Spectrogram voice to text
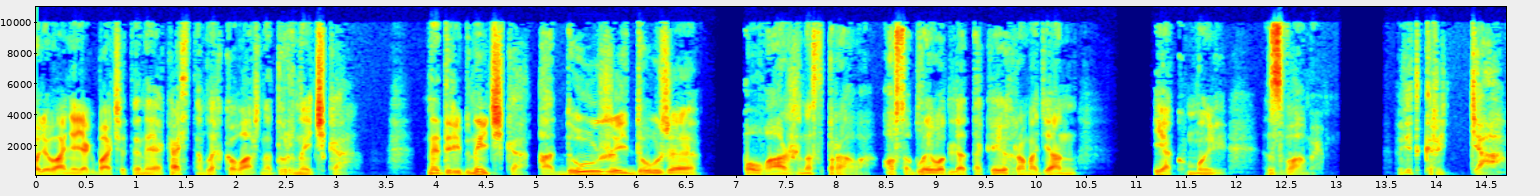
Полювання, як бачите, не якась там легковажна дурничка, не дрібничка, а дуже й дуже поважна справа, особливо для таких громадян, як ми з вами. Відкриття.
